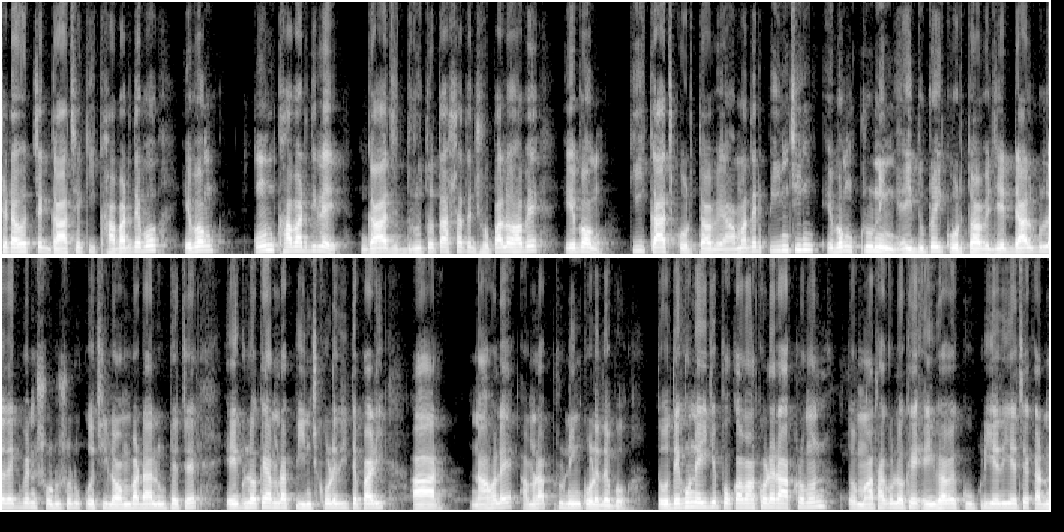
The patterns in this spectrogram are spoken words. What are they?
সেটা হচ্ছে গাছে কি খাবার দেব এবং কোন খাবার দিলে গাছ দ্রুততার সাথে ঝোপালো হবে এবং কি কাজ করতে হবে? আমাদের পিঞ্চিং এবং প্রুনিং এই দুটোই করতে হবে। যে ডালগুলো দেখবেন সরু সরু কচি লম্বা ডাল উঠেছে, এগুলোকে আমরা পিঞ্চ করে দিতে পারি আর না হলে আমরা প্রুনিং করে দেবো। তো দেখুন, এই যে পোকামাকড়ের আক্রমণ, তো মাথাগুলোকে এইভাবে কুকড়িয়ে দিয়েছে, কারণ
